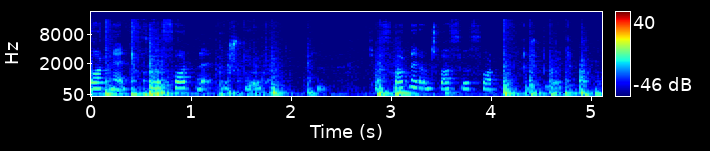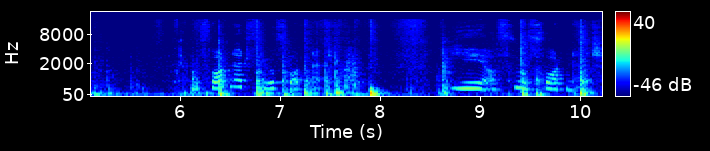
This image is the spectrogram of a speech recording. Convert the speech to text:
Fortnite, für Fortnite gespielt. Ich habe Fortnite und zwar für Fortnite gespielt. Ich spiele Fortnite für Fortnite. Yeah, für Fortnite.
